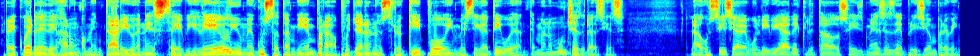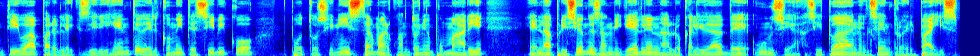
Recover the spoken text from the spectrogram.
Recuerde dejar un comentario en este video y un me gusta también para apoyar a nuestro equipo investigativo. De antemano, muchas gracias. La justicia de Bolivia ha decretado seis meses de prisión preventiva para el exdirigente del Comité Cívico Potosinista Marco Antonio Pumari en la prisión de San Miguel en la localidad de Uncia, situada en el centro del país.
